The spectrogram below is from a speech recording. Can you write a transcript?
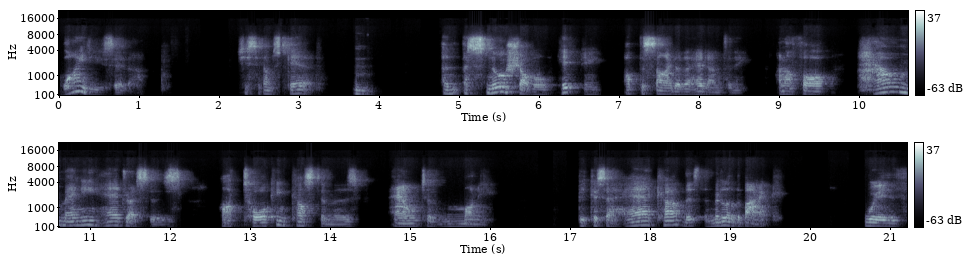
Why do you say that? She said, I'm scared. Mm. And a snow shovel hit me up the side of the head, Anthony. And I thought, how many hairdressers are talking customers out of money? Because a haircut that's the middle of the back with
